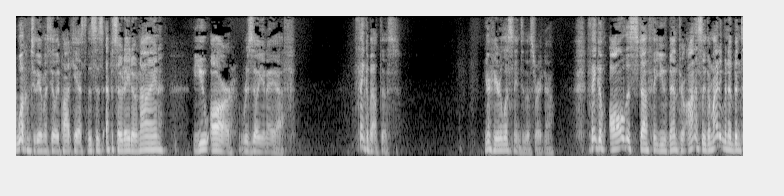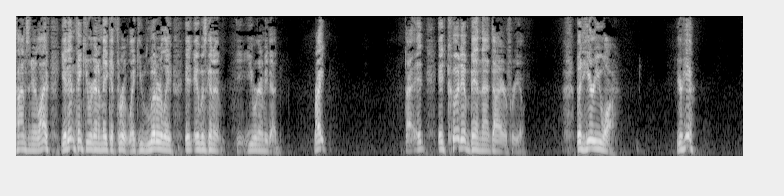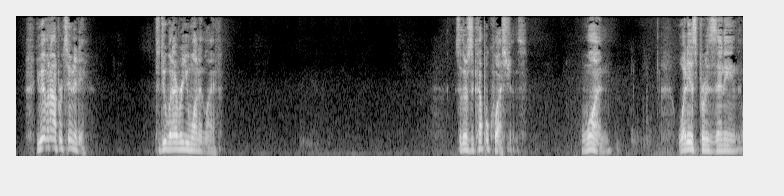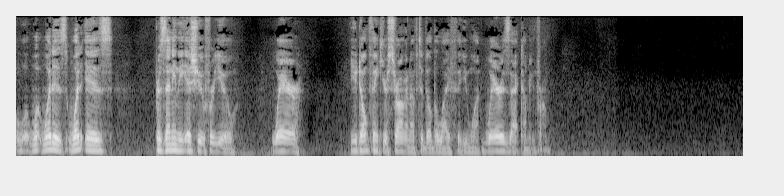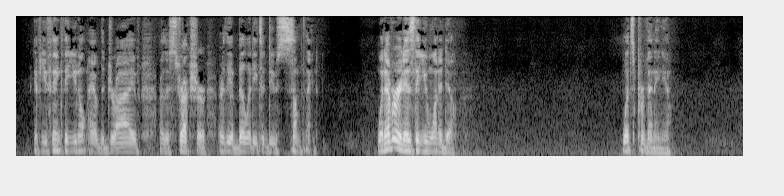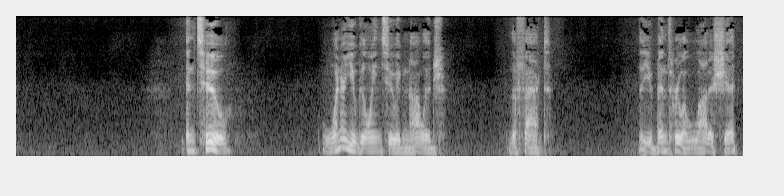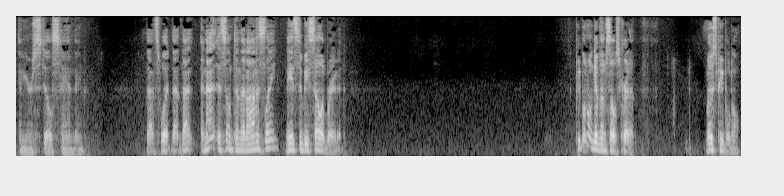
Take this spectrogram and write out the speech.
Welcome to the MS Daily Podcast. This is episode 809. You are resilient AF. Think about this. You're here listening to this right now. Think of all the stuff that you've been through. Honestly, there might even have been times in your life you didn't think you were going to make it through. Like you literally, it, it was going to, you were going to be dead. Right? It, it could have been that dire for you. But here you are. You're here. You have an opportunity to do whatever you want in life. So there's a couple questions. One, what is presenting what what is what is presenting the issue for you where you don't think you're strong enough to build the life that you want? Where is that coming from? If you think that you don't have the drive or the structure or the ability to do something, whatever it is that you want to do, what's preventing you? And two, when are you going to acknowledge the fact that you've been through a lot of shit and you're still standing. That's what that that and that is something that honestly needs to be celebrated. People don't give themselves credit. Most people don't.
